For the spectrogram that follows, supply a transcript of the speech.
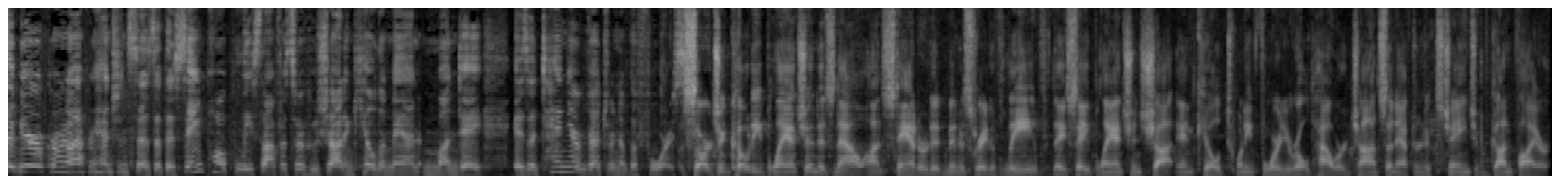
The Bureau of Criminal Apprehension says that the St. Paul police officer who shot and killed a man Monday is a 10 year veteran of the force. Sergeant Cody Blanchin is now on standard administrative leave. They say Blanchin shot and killed 24 year old Howard Johnson after an exchange of gunfire.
